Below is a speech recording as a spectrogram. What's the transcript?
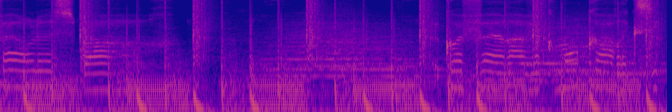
Faire le sport. Quoi faire avec mon corps, l'exciter,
